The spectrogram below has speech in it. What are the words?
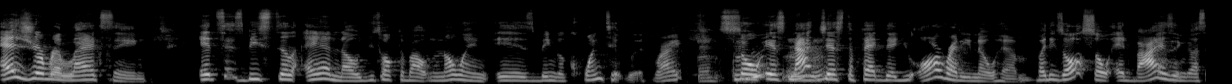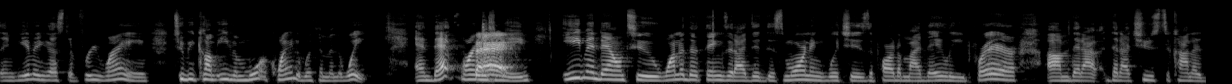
as you're relaxing, it says be still and know. You talked about knowing is being acquainted with, right? So Mhm, it's not mhm. just the fact that you already know him, but he's also advising us and giving us the free reign to become even more acquainted with him in the wait. And that brings Facts. me even down to one of the things that I did this morning, which is a part of my daily prayer um, that I that I choose to kind of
